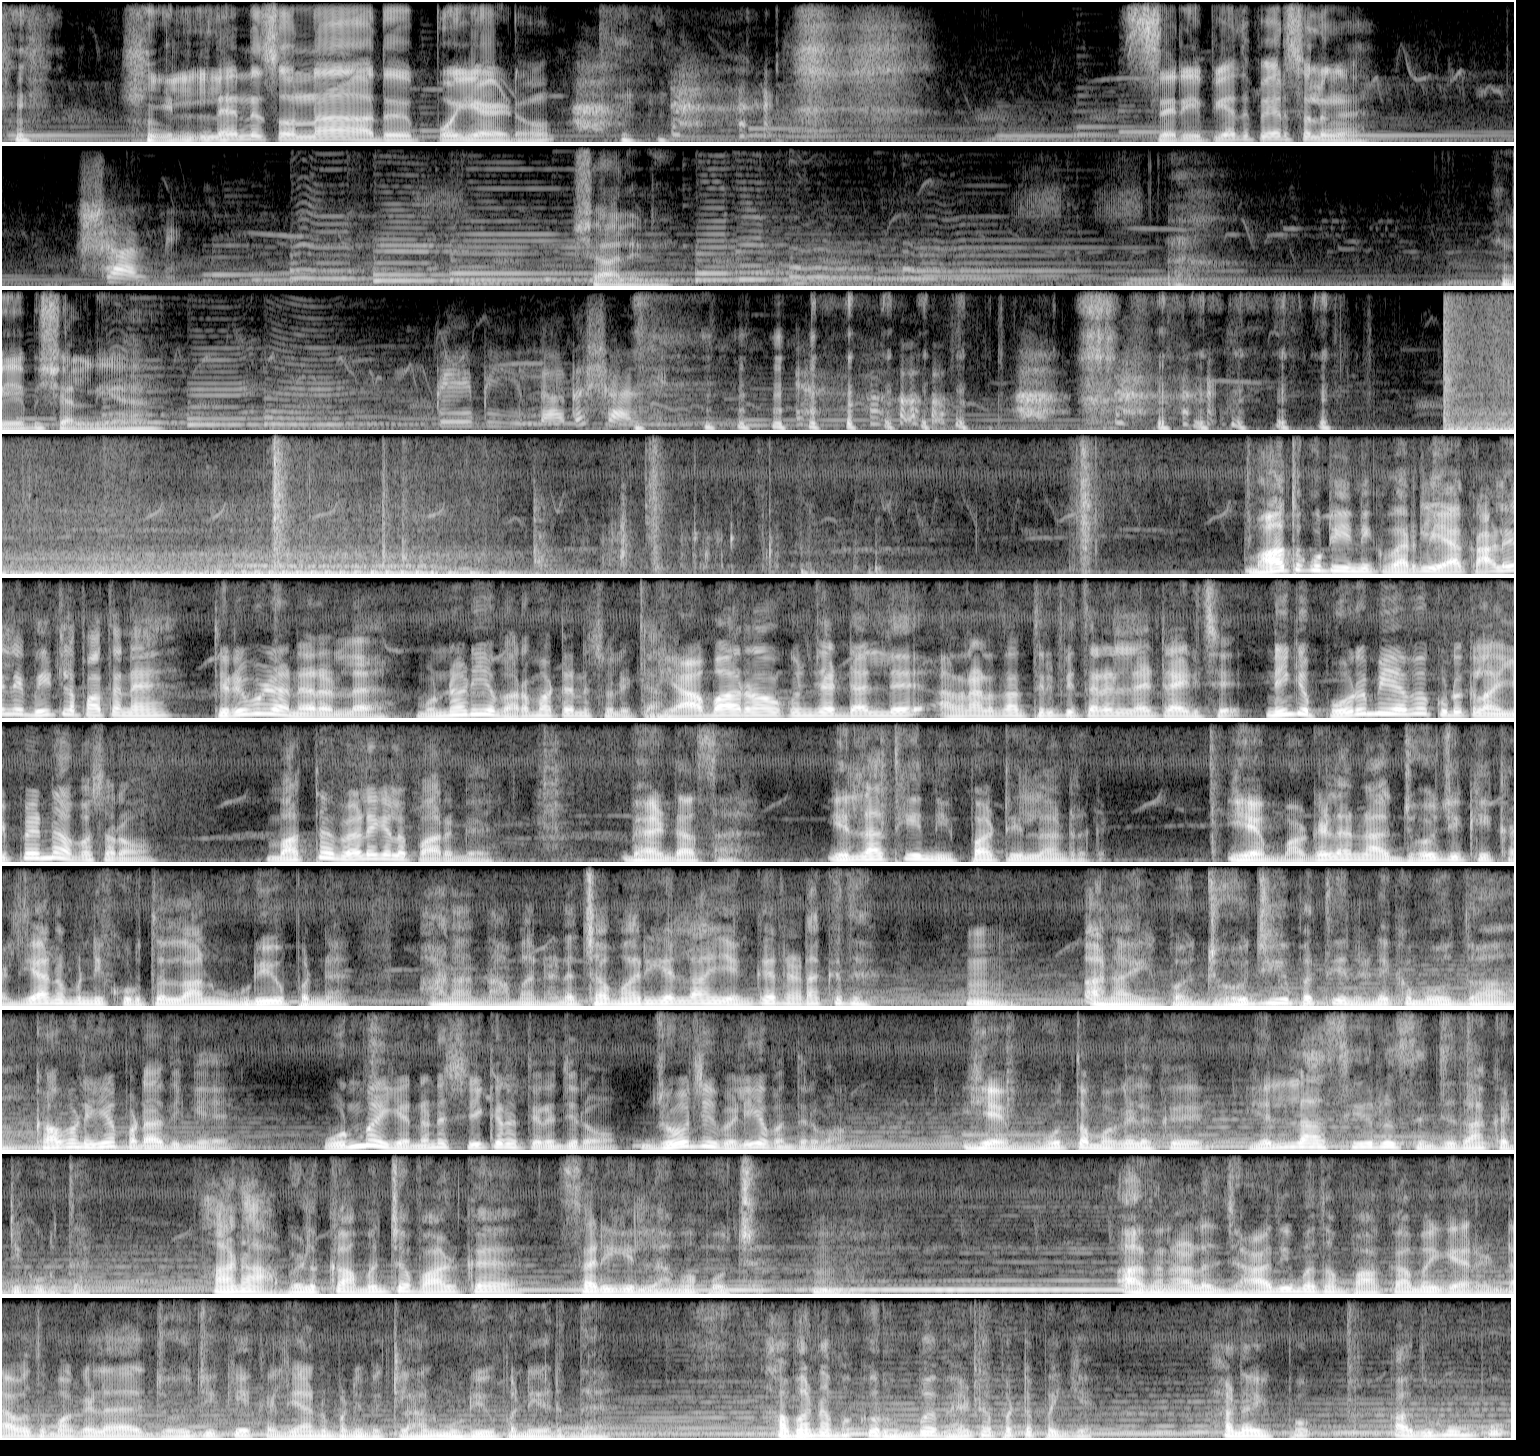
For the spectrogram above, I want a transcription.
இல்லைன்னு சொன்னால் அது பொய்யாயிடும். சரி இப்பயாவது பேர் சொல்லுங்க. ஷாலினி. ஷாலினி. பேபி ஷாலினியா? பேபி இல்லாத ஷாலினி. மாத்துக்குட்டி இன்னைக்கு வரலையா? காலையில வீட்டில் பார்த்தனே. திருவிழா நேரம்ல முன்னாடியே வரமாட்டேன்னு சொல்லிட்டேன். வியாபாரம் கொஞ்சம் டல்லு அதனால தான் திருப்பி தர லேட் ஆயிடுச்சு. நீங்க பொறுமையாவே கொடுக்கலாம். இப்போ என்ன அவசரம்? மற்ற வேலைகளை பாருங்க. வேண்டாம் சார். எல்லாத்தையும் நிப்பாட்டிடலான்னு இருக்கேன். என் மகளை நான் ஜோஜிக்கு கல்யாணம் பண்ணி கொடுத்துடலான்னு முடிவு பண்ணேன். ஆனால் நாம் நினச்ச மாதிரியெல்லாம் எங்கே நடக்குது? ம். ஆனால் இப்போ ஜோஜியை பற்றி நினைக்கும் போது தான் கவலையே படாதீங்க. உண்மை என்னன்னு சீக்கிரம் தெரிஞ்சிடும் ஜோஜி வெளியே வந்துடுவான் என் மூத்த மகளுக்கு எல்லா சீரும் செஞ்சு தான் கட்டி கொடுத்தேன். ஆனால் அவளுக்கு அமைஞ்ச வாழ்க்கை சரியில்லாமல் போச்சு. அதனால ஜாதி மதம் பார்க்காம என் ரெண்டாவது மகளை ஜோஜிக்கே கல்யாணம் பண்ணி வைக்கலான்னு முடிவு பண்ணியிருந்தேன். அவன் நமக்கு ரொம்ப வேண்டப்பட்ட பையன். ஆனால் இப்போ அதுவும் போ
